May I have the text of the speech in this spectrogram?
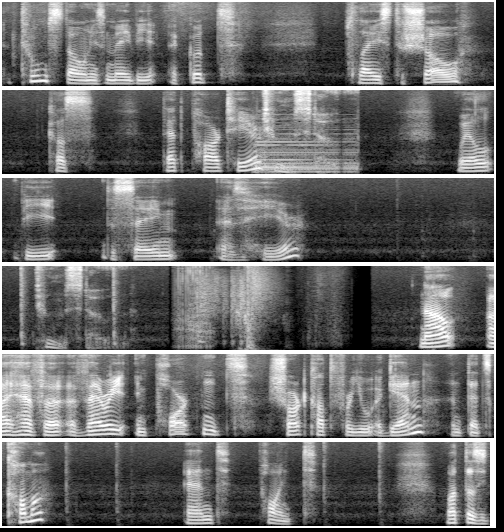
the tombstone is maybe a good place to show because that part here tombstone. will be the same as here. Tombstone. Now I have a, a very important shortcut for you again and that's comma and point. What does it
